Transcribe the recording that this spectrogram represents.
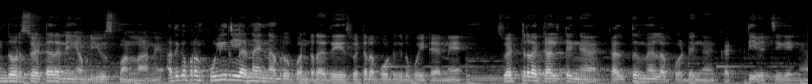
இந்த ஒரு ஸ்வெட்டரை நீங்கள் அப்படி யூஸ் பண்ணலான்னு. அதுக்கப்புறம் குளிர்லன்னா என்ன ப்ரோ பண்ணுறது ஸ்வெட்டரை போட்டுக்கிட்டு போயிட்டேன்னு. ஸ்வெட்டரை கழட்டுங்க. கழுத்து மேலே போட்டுங்க கட்டி வச்சுக்கோங்க.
